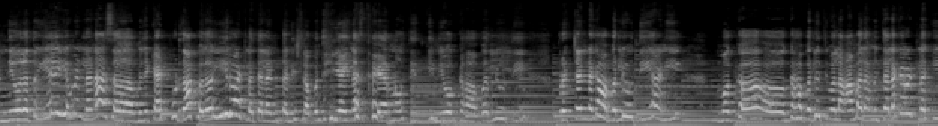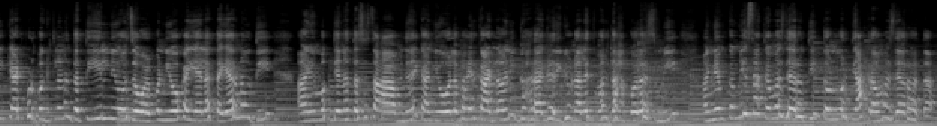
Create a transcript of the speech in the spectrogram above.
निओला तो ये ये म्हणलं ना असं म्हणजे कॅट फूड दाखवलं. येईल वाटलं त्याला तनिषला पण ती यायलाच तयार नव्हती. की निओ घाबरली होती. प्रचंड घाबरली होती आणि मग घाबरली होती मला. आम्हाला म्हणजे त्याला काय वाटलं की कॅट फूड बघितल्यानंतर ती येईल निओ जवळ पण निओ काही यायला तयार नव्हती. आणि मग त्यानं तसंच म्हणजे नाही का निओला बाहेर काढलं आणि घराघरी घेऊन आले. तुम्हाला दाखवलंच मी. आणि नेमकं मी सातव्या मजल्यावर होती तोंडवरती अकरा मजल्यावर होता.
